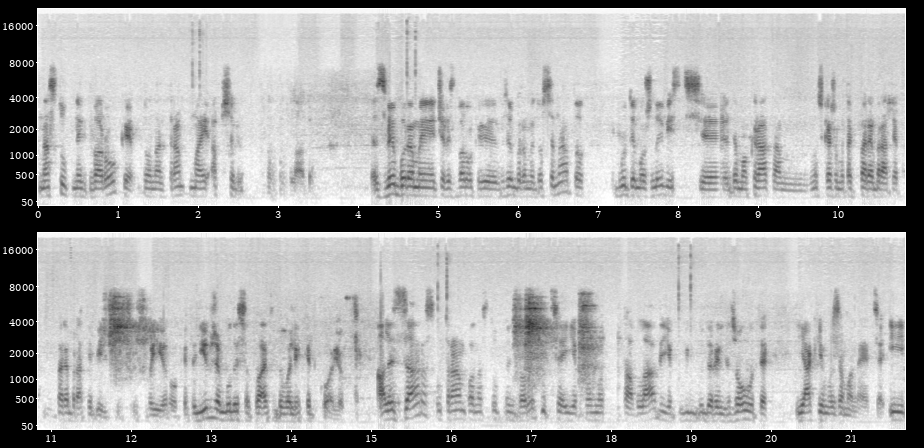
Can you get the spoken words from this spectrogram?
наступних два роки Дональд Трамп має абсолютну владу. З виборами через два роки з виборами до сенату буде можливість е, демократам, ну скажімо так, перебрати перебрати більшість у свої руки. Тоді вже буде ситуація доволі хиткою. Але зараз у Трампа наступних два роки це є повнота влади, яку він буде реалізовувати, як йому заманеться. І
